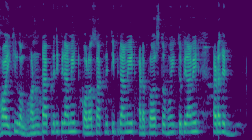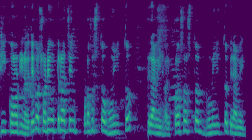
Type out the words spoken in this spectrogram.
হয় কীরকম? ঘণ্টাকৃতি পিরামিড, কলসাকৃতি পিরামিড একটা প্রশস্ত ভূমিযুক্ত পিরামিড একটা হচ্ছে ডি কোনোটি নয়। দেখো, সঠিক উত্তর হচ্ছে প্রশস্ত ভূমিযুক্ত পিরামিড হয়, প্রশস্ত ভূমিযুক্ত পিরামিড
